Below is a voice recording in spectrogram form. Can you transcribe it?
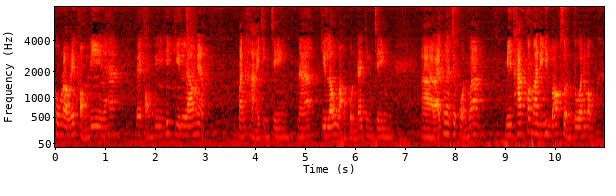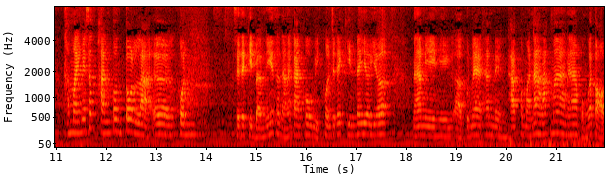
พวกเราได้ของดีนะฮะได้ของดีที่กินแล้วเนี่ยมันหายจริงๆนะกินแล้วหวังผลได้จริงๆอ่าหลายคนอาจจะบ่นว่ามีทักเข้ามาในอินบ็อกซ์ส่วนตัวนะบอกทำไมไม่สักพันต้นๆล่ะเออคนเศรษฐกิจแบบนี้สถานการณ์โควิดคนจะได้กินได้เยอะๆ นะมีมีคุณแม่ท่านหนึ่งทักเข้ามาน่ารักมากนะฮะผมก็ตอบ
